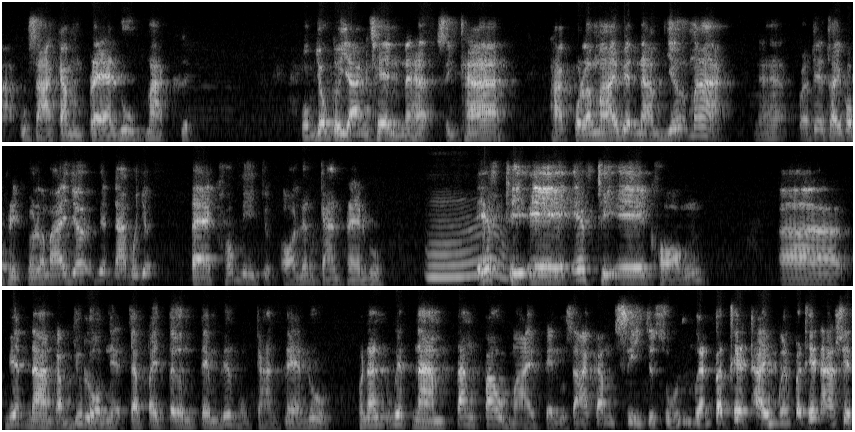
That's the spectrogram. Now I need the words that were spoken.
าอุตสาหกรรมแปรรูปมากขึ้น ผมยกตัวอย่างเช่นนะฮะสินค้าผักผลไม้เวียดนามเยอะมากนะฮะประเทศไทยก็ผลิตผลไม้เยอะเวียดนามก็เยอะ แต่เขามีจุดอ่อนเรื่องการแปรรูปอืม FTA FTA ของอาเวียดนามกับยุโรปเนี่ยจะไปเติมเต็มเรื่องของการแปรรูป เพราะฉะนั้นเวียดนามตั้งเป้าหมายเป็นอุตสาหกรรม 4.0 เหมือนประเทศไทยเหมือนประเทศอาเซียน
